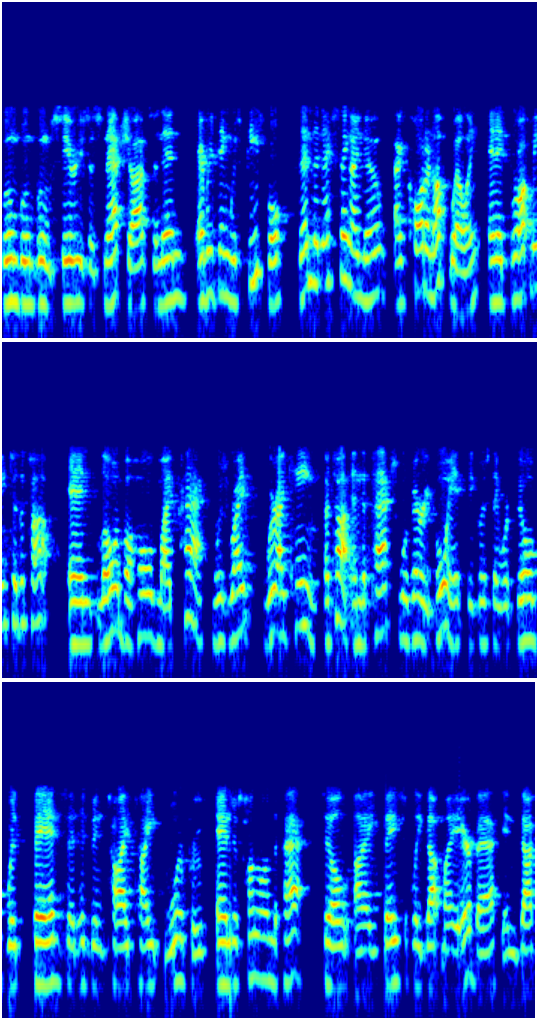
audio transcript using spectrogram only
boom, boom, boom series of snapshots, and then everything was peaceful. Then the next thing I knew, I caught an upwelling, and it brought me to the top. And lo and behold, my pack was right where I came atop. And the packs were very buoyant because they were filled with bags that had been tied tight, waterproof, and just hung on the pack till I basically got my air back and got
